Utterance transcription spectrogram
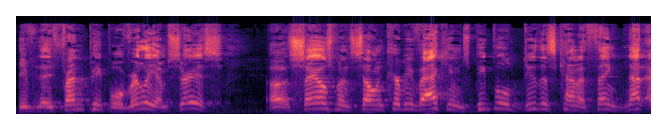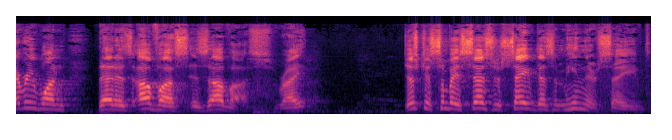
they, they friend people. Really, I'm serious. Uh, salesmen selling Kirby vacuums. People do this kind of thing. Not everyone that is of us is of us, right? Just because somebody says they're saved doesn't mean they're saved.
